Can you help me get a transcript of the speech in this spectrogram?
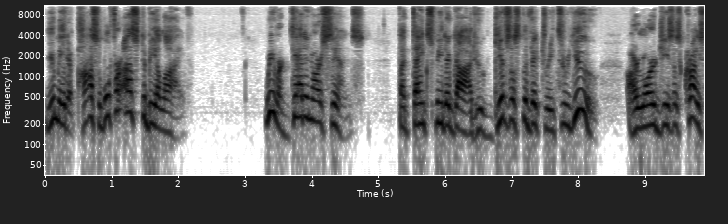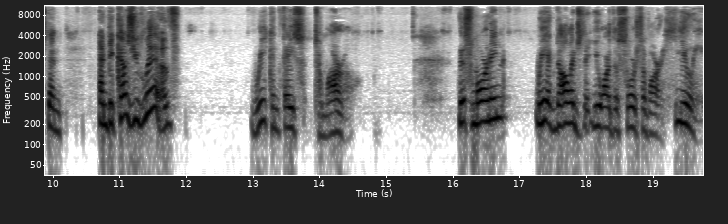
you made it possible for us to be alive. We were dead in our sins, but thanks be to God who gives us the victory through you, our Lord Jesus Christ. And, and because you live, we can face tomorrow. This morning, we acknowledge that you are the source of our healing.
